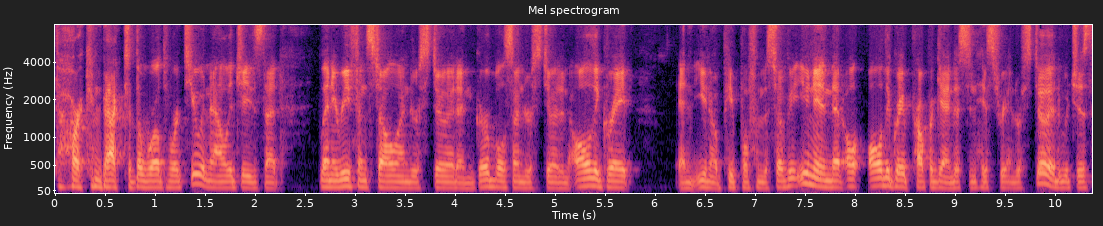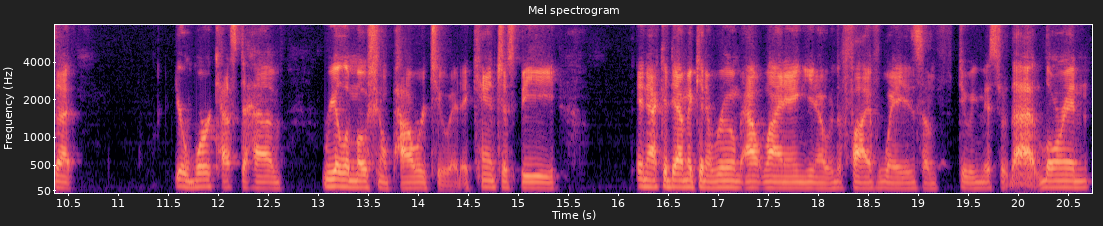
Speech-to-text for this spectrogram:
to harken back to the World War II analogies that Leni Riefenstahl understood and Goebbels understood and all the great and you know people from the Soviet Union that all, all the great propagandists in history understood, which is that your work has to have real emotional power to it. It can't just be an academic in a room outlining, you know, the five ways of doing this or that. Lauren,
